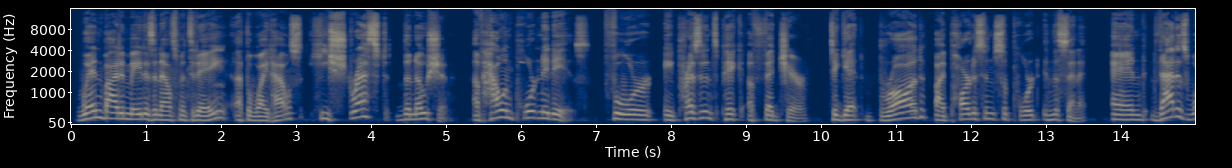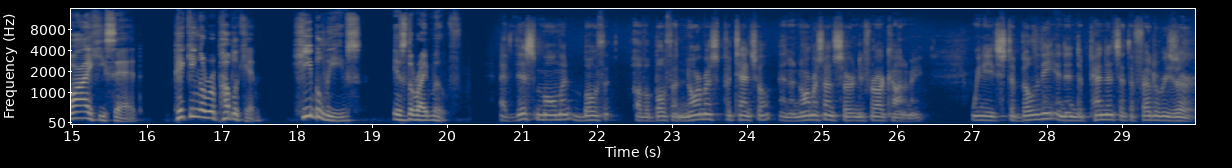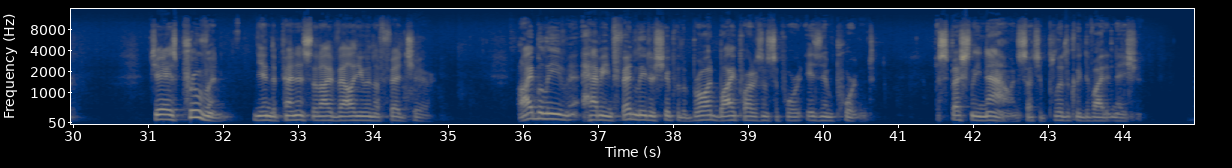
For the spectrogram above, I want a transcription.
When Biden made his announcement today at the White House, he stressed the notion of how important it is for a president's pick of Fed chair to get broad bipartisan support in the Senate. And that is why he said picking a Republican he believes is the right move. At this moment, both of both enormous potential and enormous uncertainty for our economy. We need stability and independence at the Federal Reserve. Jay has proven the independence that I value in the Fed chair. I believe having Fed leadership with a broad bipartisan support is important, especially now in such a politically divided nation.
